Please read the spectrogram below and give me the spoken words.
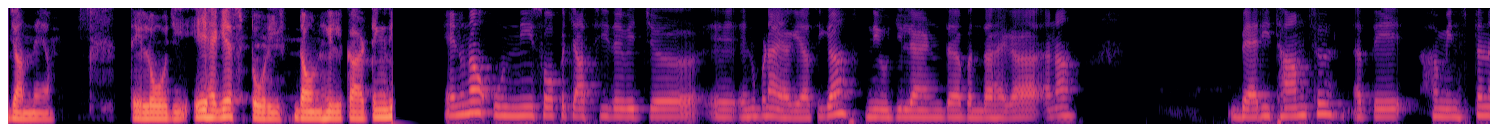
ਜਾਂਦੇ ਆ ਤੇ ਲੋ ਜੀ, ਇਹ ਹੈਗੀ ਸਟੋਰੀ ਡਾਊਨਹਿਲ ਕਾਰਟਿੰਗ ਦੀ। ਇਹਨੂੰ ਨਾ 1985 ਦੇ ਵਿੱਚ ਇਹਨੂੰ ਬਣਾਇਆ ਗਿਆ ਸੀਗਾ। ਨਿਊਜ਼ੀਲੈਂਡ ਦਾ ਬੰਦਾ ਹੈਗਾ, ਹਨਾ? ਬੈਰੀ ਥਾਮਸ ਅਤੇ ਹਮਿੰਸਟਨ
